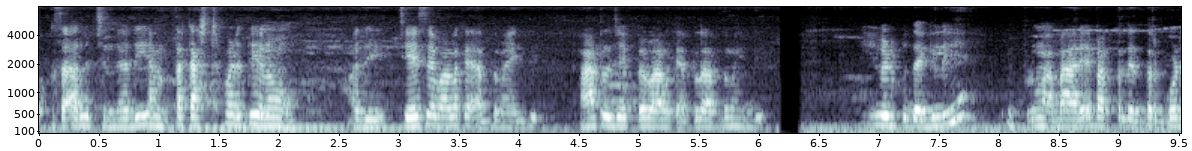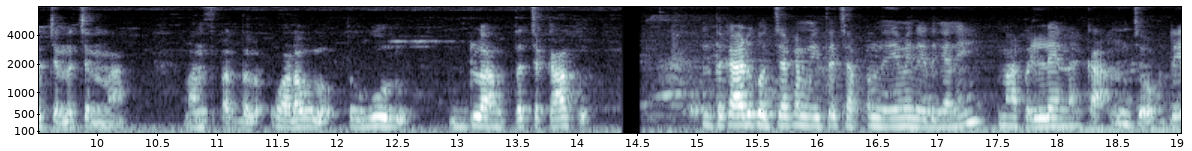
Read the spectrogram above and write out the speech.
ఒక్కసారి వచ్చింది. అది ఎంత కష్టపడితేనో అది చేసే వాళ్ళకే అర్థమైంది మాటలు చెప్పే వాళ్ళకి ఎట్లా అర్థమైంది ఏడుపు తగిలి ఇప్పుడు మా భార్య భర్తలు ఇద్దరు కూడా చిన్న చిన్న మనస్పర్ధలు గొడవలు తగులు ఇంట్లో అంత చికాకు. ఇంతకాడికి వచ్చాక మీతో చెప్పండి ఏమీ లేదు కానీ నా పెళ్ళైనాక నుంచి ఒకటే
